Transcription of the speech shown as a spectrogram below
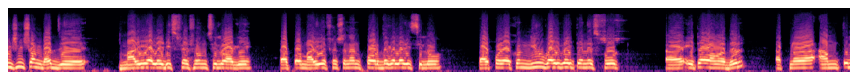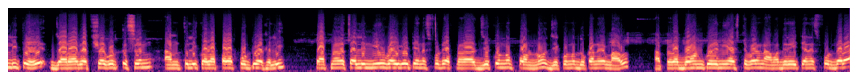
খুশির সংবাদ যে মারিয়া লেডিস ফ্যাশন ছিল আগে, তারপর মারিয়া ফ্যাশন অ্যান্ড পর্দা গ্যালারি ছিল, তারপর এখন new buy buy tennis fort এটাও আমাদের। আপনারা আমতলিতে যারা ব্যবসা করতেছেন, আমতলি, কলাপাড়া, পটুয়াখালী, তো আপনারা চাইলে নিউ বাই বাই টেনিস ফোর্টে আপনারা যে কোনো পণ্য যে কোনো দোকানের মাল আপনারা বহন করে নিয়ে আসতে পারেন আমাদের এই টেনিস ফোর্ট দ্বারা।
